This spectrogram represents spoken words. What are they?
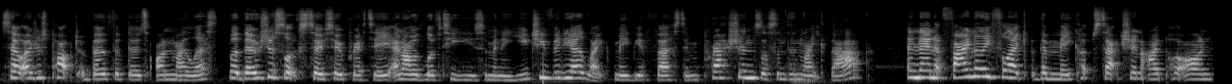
so I just popped both of those on my list but those just look so so pretty and I would love to use them in a YouTube video like maybe a first impressions or something like that. And then finally for like the makeup section I put on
